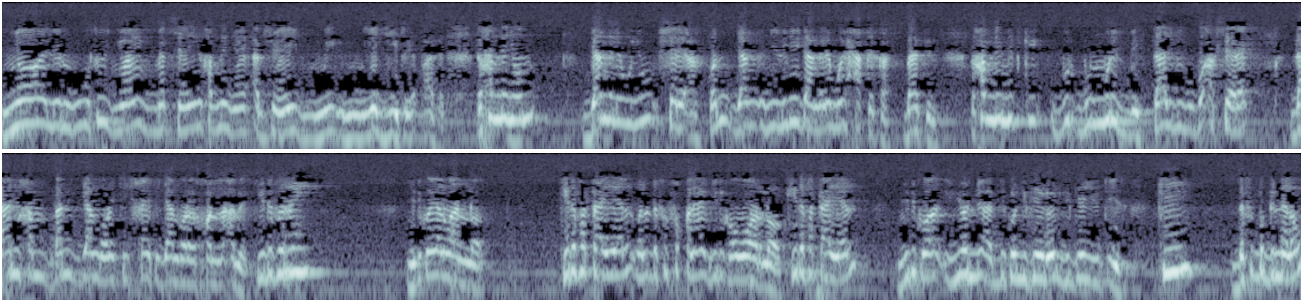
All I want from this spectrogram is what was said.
ñooy leen wuutu ñooy médecins yi nga xam ne ñooy adjoint yi mi ya jiitu ya passé nga xam ne ñoom jàngale wuñu sharia kon jàng li ñuy jàngale mooy xaqiqa baatin nga xam ne nit ki bu bu murid bi taalib bi bu accès rek daañu xam ban jàngoro ci xeeti jàngoro xol la amee kii dafa rëy ñu di ko yalwaan loo kii dafa tàyyeel wala dafa foqale ñu di ko woorloo kii dafa tàyyeel ñu di ko yónni ak di ko liggéeyloo liggéey yu tiis kii dafa bëgg nelaw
